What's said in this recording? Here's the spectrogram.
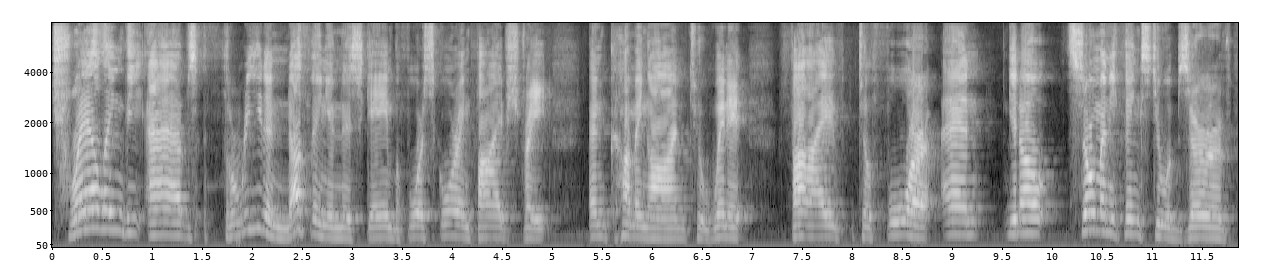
trailing the Avs three to nothing in this game before scoring five straight and coming on to win it five to four. And you know, so many things to observe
